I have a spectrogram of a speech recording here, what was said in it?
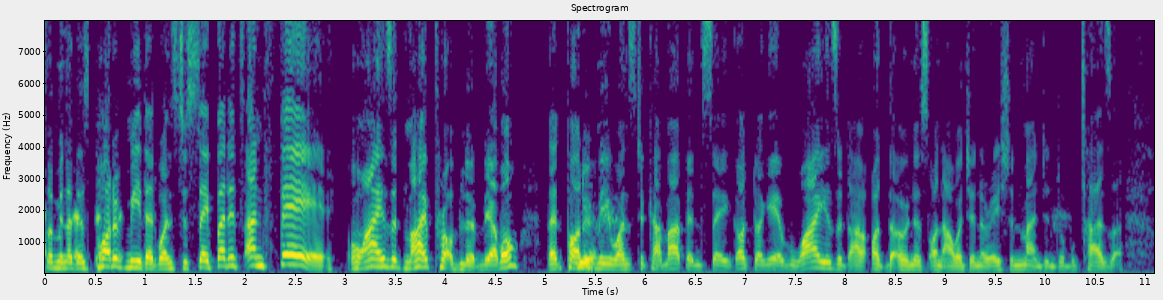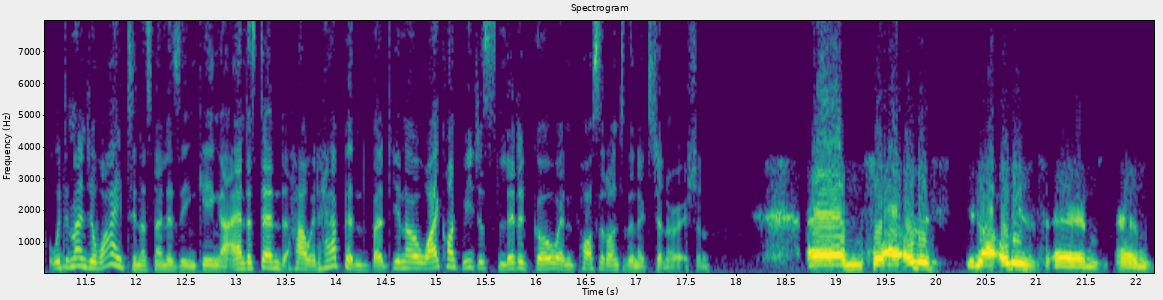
so I mean there's part of me that wants to say but it's unfair. Why is it my problem? Yabo? That part yeah. of me wants to come up and say, God, why is it our, the onus on our generation manje uchaza? Ukuthi manje why inkinga? I understand how it happened, but you know, why can't we just let it go and pass it on to the next generation? Um, so I always, you know, I always um, um,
